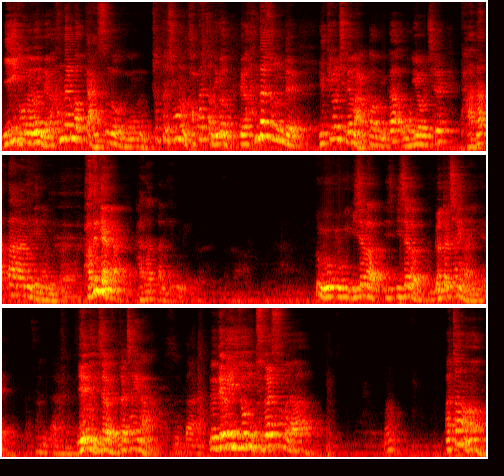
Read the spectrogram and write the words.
이 돈은 내가 한 달밖에 안 쓴 거거든. 첫달 15만 갚았잖아. 이건 내가 한 달 썼는데 6개월치 되면 아까우니까 5개월치를 받았다라는 개념인 거예요. 받은 게 아니라 받았다는 개념인 거예요. 그럼 요, 요 이자가 이- 이자가 몇 달 차이 나 이게? 얘는 이자가 몇 달 차이 나? 근데 내가 이 돈 두 달 쓴 거야. 어? 맞잖아.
